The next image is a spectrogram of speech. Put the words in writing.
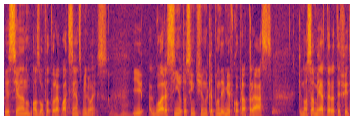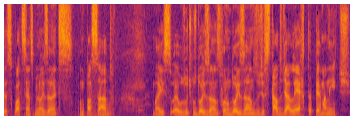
E esse ano, nós vamos faturar 400 milhões. Uhum. E agora sim, eu estou sentindo que a pandemia ficou para trás, que nossa meta era ter feito esses 400 milhões antes, ano passado. Uhum. Mas é, os últimos dois anos foram dois anos de estado de alerta permanente.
